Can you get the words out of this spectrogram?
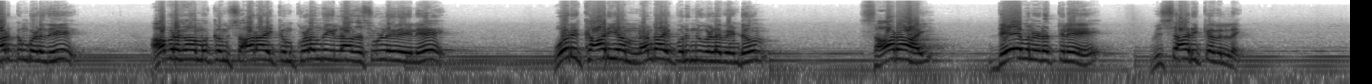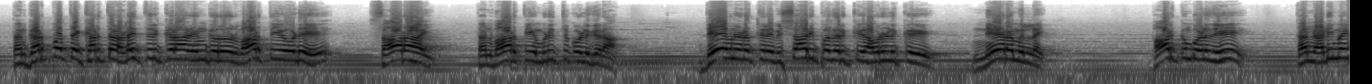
பார்க்கும் பொழுது ஆபிரகாமுக்கும் சாராய்க்கும் குழந்தை இல்லாத சூழ்நிலையிலே ஒரு காரியம் நன்றாய் புரிந்து கொள்ள வேண்டும். சாராய் தேவனிடத்திலே விசாரிக்கவில்லை. தன் கர்ப்பத்தை கர்த்தர் அடைத்திருக்கிறார் என்கிற ஒரு வார்த்தையோடு சாராய் தன் வார்த்தையை முடித்துக் கொள்கிறார். தேவனிடத்தில் விசாரிப்பதற்கு அவர்களுக்கு நேரமில்லை. பார்க்கும் பொழுது தன் அடிமை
